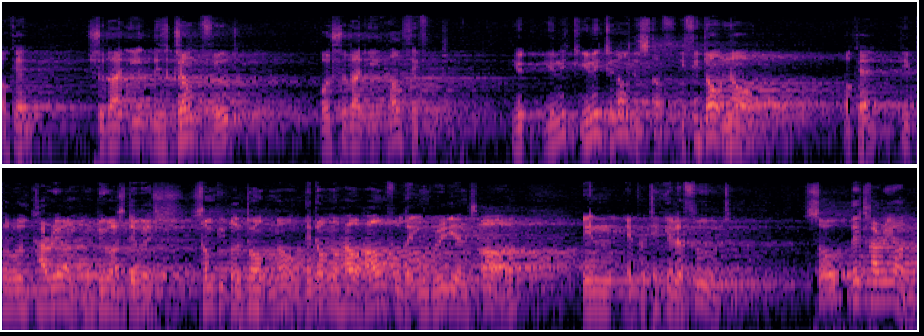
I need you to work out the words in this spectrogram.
Okay? Should I eat this junk food or should I eat healthy food? You, you, need, you need to know this stuff. If you don't know, Okay? People will carry on and do as they wish. Some people don't know. They don't know how harmful the ingredients are in a particular food. So they carry on.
